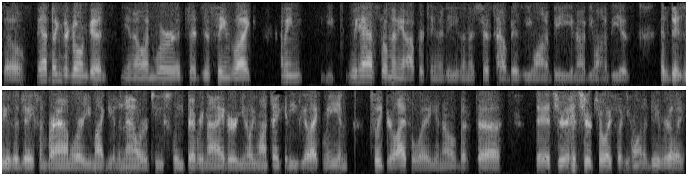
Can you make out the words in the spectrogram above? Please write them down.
So yeah, things are going good. You know, and we're it's, it just seems like I mean we have so many opportunities, and it's just how busy you want to be. You know, do you want to be as as busy as a Jason Brown, where you might get an hour or two sleep every night, or you know you want to take it easy like me and sleep your life away. You know, but uh, it's your it's your choice what you want to do, really.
